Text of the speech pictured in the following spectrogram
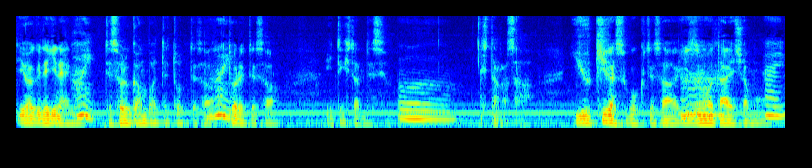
予約できないの、はい。でそれ頑張って取ってさ、はい。取れてさ行ってきたんですよ。うん。したらさ雪がすごくてさ出雲大社も、はい。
